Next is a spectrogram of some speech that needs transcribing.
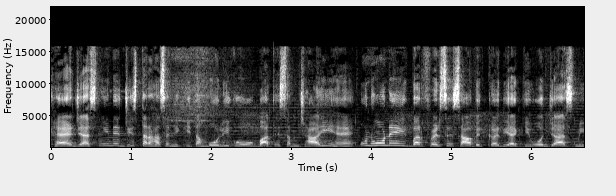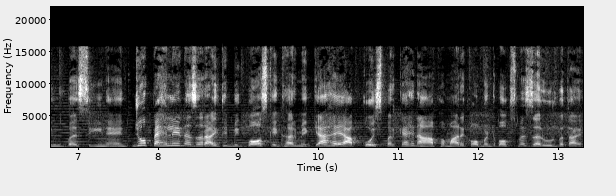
खैर जैस्मीन ने जिस तरह से निकी तंबोली को बातें समझाई हैं उन्होंने एक बार फिर से साबित कर दिया कि वो जैस्मीन बसीन है। जो पहले नज़र आई थी बिग बॉस के घर में क्या है आपको इस पर कहना? आप हमारे कमेंट बॉक्स में ज़रूर बताएँ।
